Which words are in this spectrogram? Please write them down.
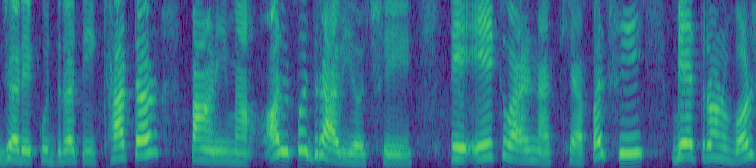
જ્યારે કુદરતી ખાતર પાણીમાં અલ્પ દ્રાવ્ય છે, તે એકવાર નાખ્યા પછી બે ત્રણ વર્ષ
